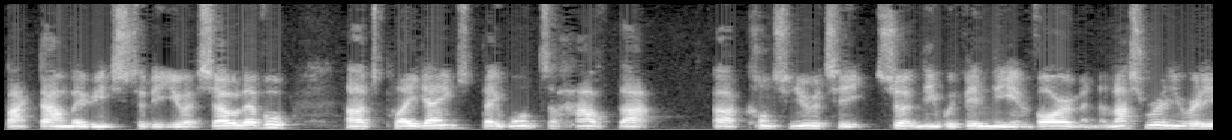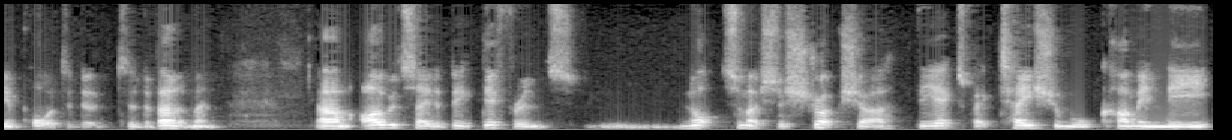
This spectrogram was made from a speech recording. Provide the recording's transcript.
back down, maybe to the USL level uh, to play games. They want to have that uh, continuity, certainly within the environment, and that's really really important to, to development. Um, I would say the big difference, not so much the structure, the expectation will come in the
